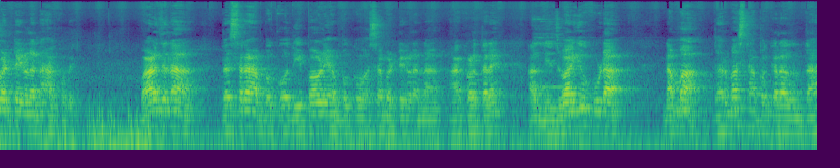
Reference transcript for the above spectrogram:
ಬಟ್ಟೆಗಳನ್ನು ಹಾಕೋಬೇಕು. ಭಾಳ ಜನ ದಸರಾ ಹಬ್ಬಕ್ಕೋ, ದೀಪಾವಳಿ ಹಬ್ಬಕ್ಕೋ ಹೊಸ ಬಟ್ಟೆಗಳನ್ನು ಹಾಕ್ಕೊಳ್ತಾರೆ ಅದು ನಿಜವಾಗಿಯೂ ಕೂಡ ನಮ್ಮ ಧರ್ಮಸ್ಥಾಪಕರಾದಂತಹ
